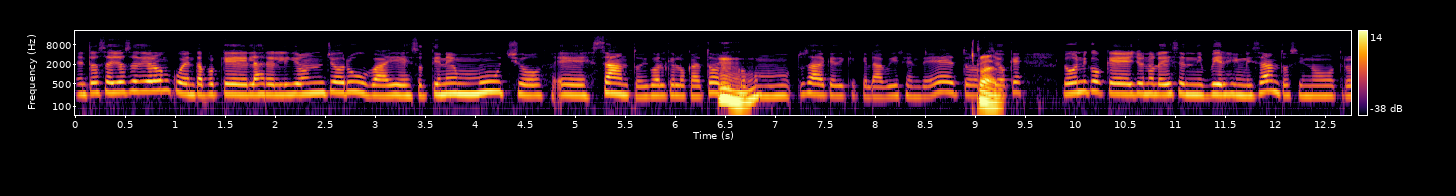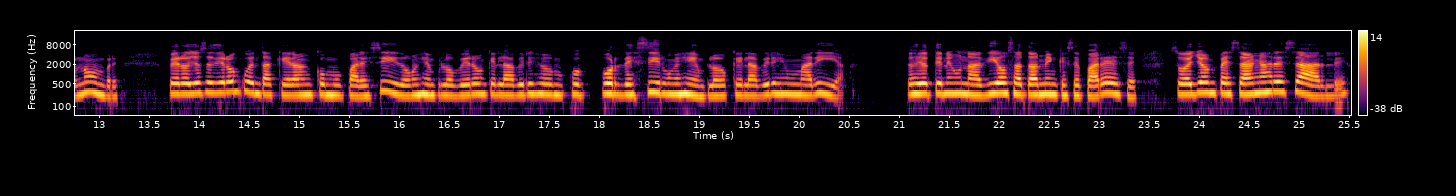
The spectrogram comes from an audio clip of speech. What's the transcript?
Entonces ellos se dieron cuenta porque la religión yoruba y eso tienen muchos eh, santos, igual que los católicos, como tú sabes que, que, que la virgen de esto, Claro. Lo único que ellos no le dicen ni virgen ni santo, sino otro nombre. Pero ellos se dieron cuenta que eran como parecidos. Un ejemplo, vieron que la Virgen, por, por decir un ejemplo, que la Virgen María. Entonces ellos tienen una diosa también que se parece. So ellos empezaron a rezarle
